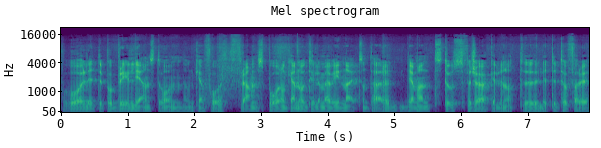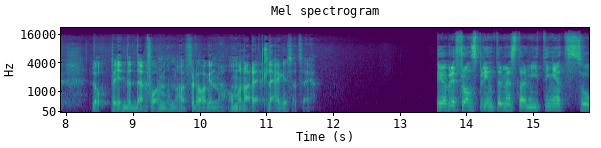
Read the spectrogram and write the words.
på, lite på Brilliance då. Hon kan få framspår. Hon kan nog till och med vinna ett sånt här diamantstussförsök eller något eh, lite tuffare lopp i den form hon har för dagen, om hon har rätt läge så att säga. I övrigt från Sprintermästarmeetinget så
